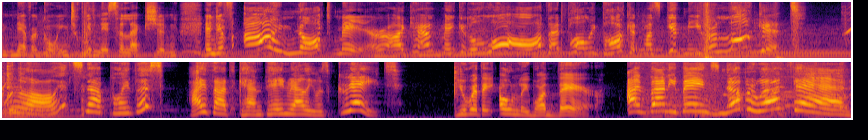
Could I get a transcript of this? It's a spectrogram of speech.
I'm never going to win this election. And if I'm not mayor, I can't make it a law that Polly Pocket must give me her locket. Oh, it's not pointless. I thought the campaign rally was great. You were the only one there. I'm Bonnie Bane's number one fan.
